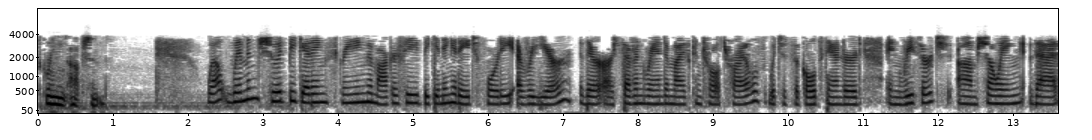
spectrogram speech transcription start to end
screening options? Well, women should be getting screening mammography beginning at age 40 every year. There are seven randomized control trials, which is the gold standard in research, um, showing that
